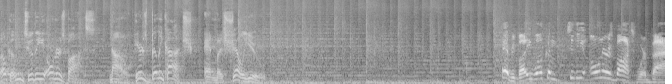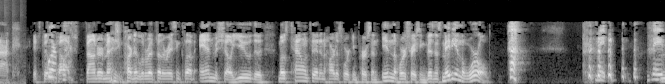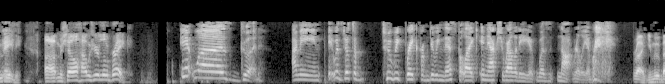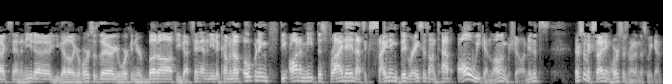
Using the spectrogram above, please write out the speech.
Welcome to the Owner's Box. Now, here's Billy Koch and Michelle Yu. Hey, everybody, welcome to the Owner's Box. We're back. It's Billy We're Koch, back. founder and managing partner at Little Red Feather Racing Club, and Michelle Yu, the most talented and hardest working person in the horse racing business, maybe in the world. Huh. Maybe. Maybe. Maybe. Uh, Michelle, how was your little break? It was good. I mean, it was just a two week break from doing this, but like in actuality, it was not really a break. Right. You moved back to Santa Anita. You got all your horses there. You're working your butt off. You got Santa Anita coming up, opening the autumn meet this Friday. That's exciting. Big races on tap all weekend long, Michelle. I mean, it's, there's some exciting horses running this weekend.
